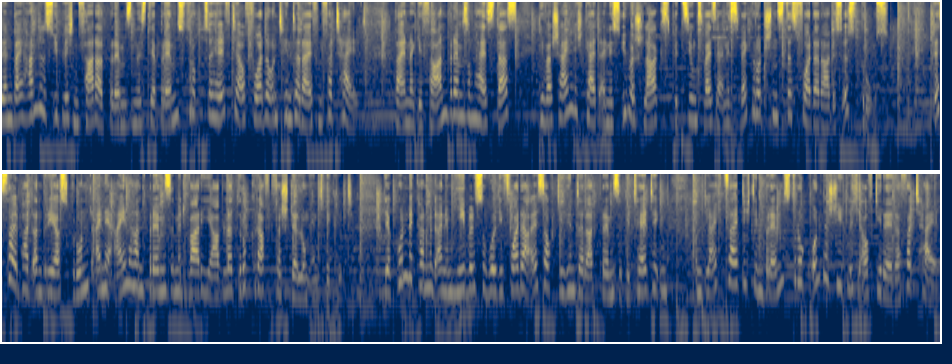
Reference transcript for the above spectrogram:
Denn bei handelsüblichen Fahrradbremsen ist der Bremsdruck zur Hälfte auf Vorder- und Hinterreifen verteilt. Bei einer Gefahrenbremsung heißt das, die Wahrscheinlichkeit eines Überschlags bzw. eines Wegrutschens des Vorderrades ist groß. Deshalb hat Andreas Grund eine Einhandbremse mit variabler Druckkraftverstellung entwickelt. Der Kunde kann mit einem Hebel sowohl die Vorder- als auch die Hinterradbremse betätigen und gleichzeitig den Bremsdruck unterschiedlich auf die Räder verteilen.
